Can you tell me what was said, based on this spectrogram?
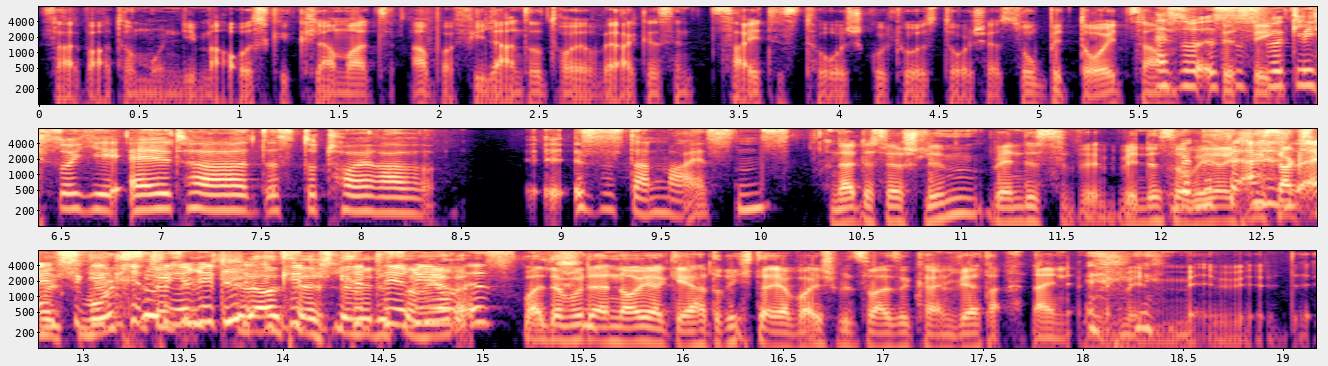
Salvator Mundi mal ausgeklammert, aber viele andere teure Werke sind zeithistorisch, kulturhistorisch ja so bedeutsam. Also ist es wirklich so, je älter, desto teurer ist es dann meistens. Na, das wäre schlimm, wenn das, wenn das so wenn wäre. Das ich sag's mit Schmunzeln. Genau, das wäre schlimm, wenn das so wäre. Ist. Weil da würde ein neuer Gerhard Richter ja beispielsweise keinen Wert haben. Nein,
